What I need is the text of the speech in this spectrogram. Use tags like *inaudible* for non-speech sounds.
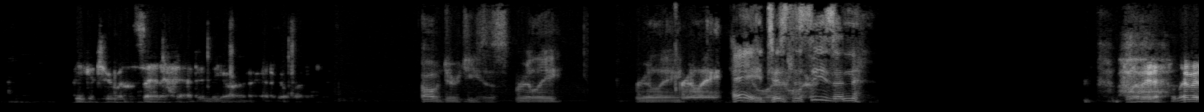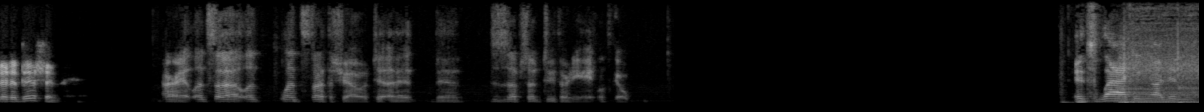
Pikachu with a Santa hat in the yard. I had to go run. Oh dear Jesus! Really, really, Really? Hey, Yeah, tis the season. *sighs* Limited, limited edition. All right, let's uh let let's start the show. To, uh, the this is episode two thirty eight. Let's go. It's lagging. I didn't.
